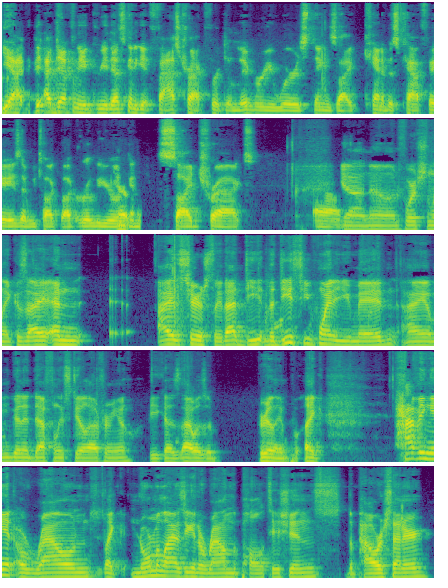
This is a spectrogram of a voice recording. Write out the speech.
Yeah, I definitely agree. That's going to get fast tracked for delivery, whereas things like cannabis cafes that we talked about earlier yep. are going to sidetracked. Um, yeah, no, unfortunately, because I and I seriously that D, the DC point that you made, I am gonna definitely steal that from you because that was a brilliant like having it around, like normalizing it around the politicians, the power center.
